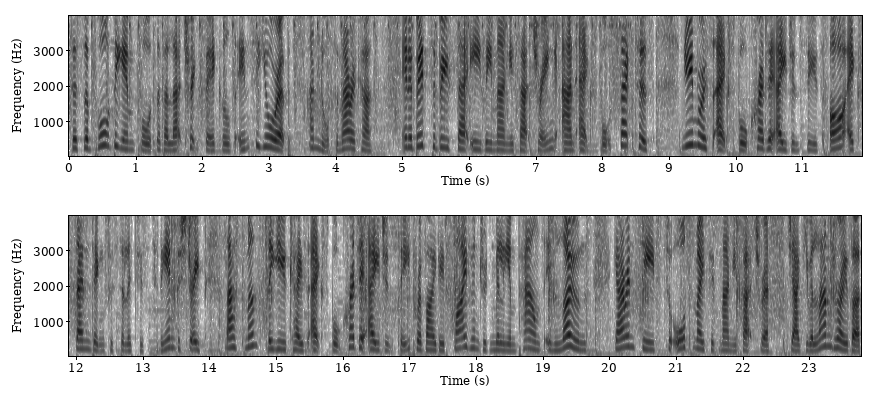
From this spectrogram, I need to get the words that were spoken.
to support the import of electric vehicles into Europe and North America in a bid to boost their EV manufacturing and export sectors. Numerous export credit agencies are extending facilities to the industry. Last month, the UK's Export Credit Agency provided £500 million in loans guaranteed to automotive manufacturer Jaguar Land Rover,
